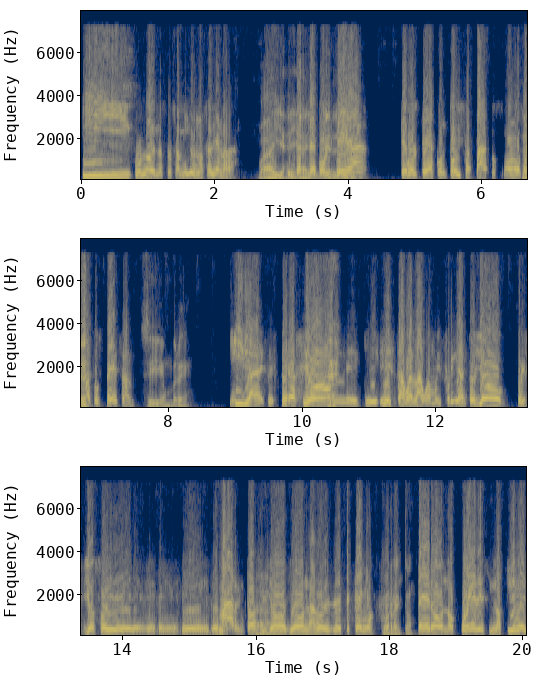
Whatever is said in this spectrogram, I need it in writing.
Y uno de nuestros amigos no sabía nada. Vaya, ay, Entonces ay, te voltea, te voltea con todo y zapatos, o los ¿Eh? zapatos pesan. Sí, hombre. Y la ¿Eh? desesperación de que estaba el agua muy fría. Entonces yo, pues yo soy de, de, de- de- mar, entonces Ah. yo, yo nado desde pequeño, Correcto. pero no puedes si no tienes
